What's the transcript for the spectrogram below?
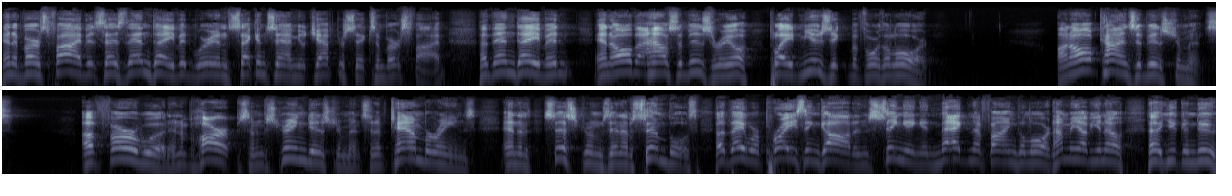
And in verse 5, it says, Then David, we're in 2 Samuel chapter 6 and verse 5. And then David and all the house of Israel played music before the Lord on all kinds of instruments of fir wood and of harps and of stringed instruments and of tambourines and of sistrums and of cymbals. Uh, they were praising God and singing and magnifying the Lord. How many of you know uh, you can do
